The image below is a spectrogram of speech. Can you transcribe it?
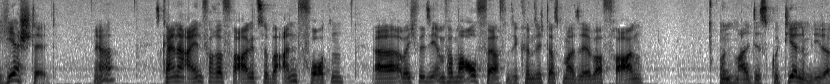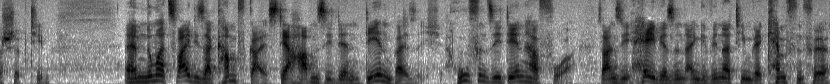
herstellt. Ja? Keine einfache Frage zu beantworten, äh, aber ich will sie einfach mal aufwerfen. Sie können sich das mal selber fragen und mal diskutieren im Leadership-Team. Ähm, Nummer zwei, dieser Kampfgeist, der haben Sie denn den bei sich? Rufen Sie den hervor. Sagen Sie, hey, wir sind ein Gewinnerteam, wir kämpfen für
